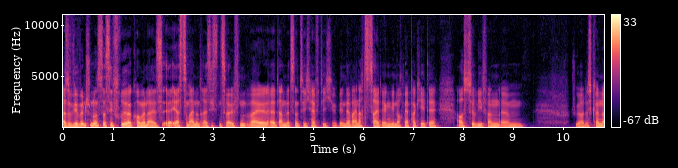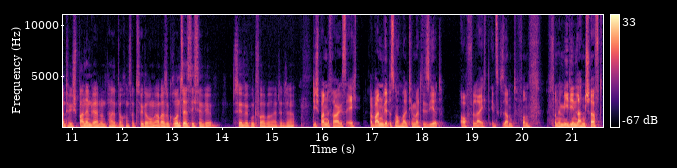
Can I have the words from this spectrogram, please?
also wir wünschen uns, dass sie früher kommen als äh, erst zum 31.12., weil äh, dann wird es natürlich heftig, in der Weihnachtszeit irgendwie noch mehr Pakete auszuliefern. Ähm, ja, das können natürlich spannend werden und ein paar Wochen Verzögerung, aber so grundsätzlich sind wir, sind wir gut vorbereitet, ja. Die spannende Frage ist echt, wann wird es nochmal thematisiert? Auch vielleicht insgesamt von, von der Medienlandschaft.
